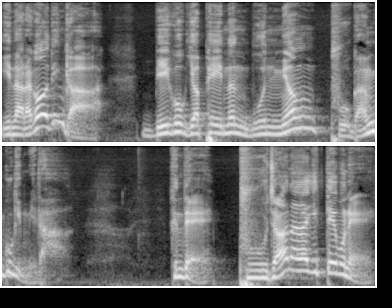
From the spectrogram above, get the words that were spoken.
이 나라가 어딘가? 미국 옆에 있는 문명 부강국입니다. 근데 부자 나라기 때문에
